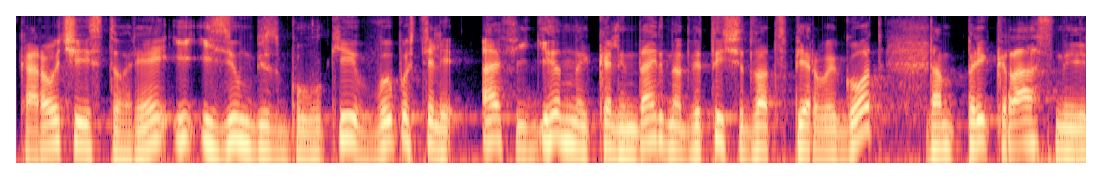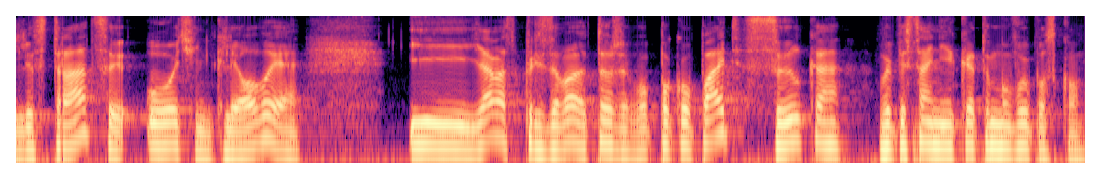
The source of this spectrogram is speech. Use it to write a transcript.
Короче, история и Изюм без булки выпустили офигенный календарь на 2021 год. Там прекрасные иллюстрации, очень клевые. И я вас призываю тоже его покупать. Ссылка в описании к этому выпуску.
